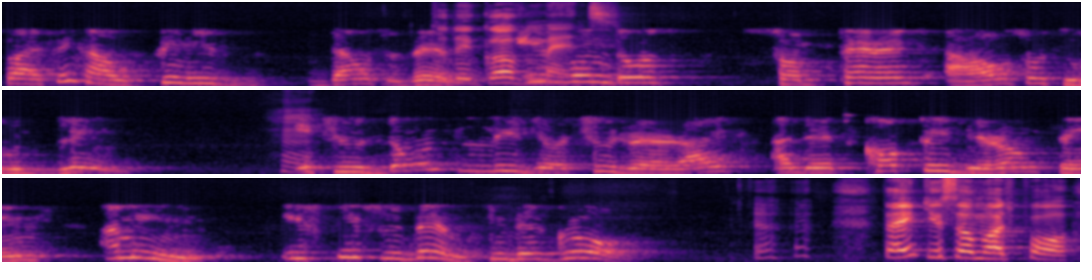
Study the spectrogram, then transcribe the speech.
So I think I'll pin it down to them. To the government. Even though some parents are also to blame. Hmm. If you don't lead your children right and they copy the wrong thing, I mean, it sticks with them till they grow up. Thank you so much, Paul.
